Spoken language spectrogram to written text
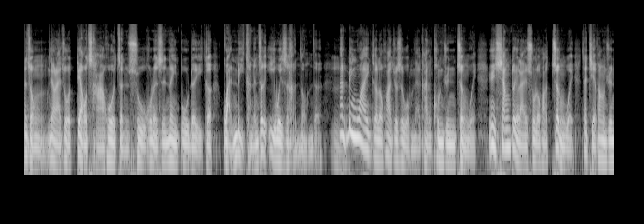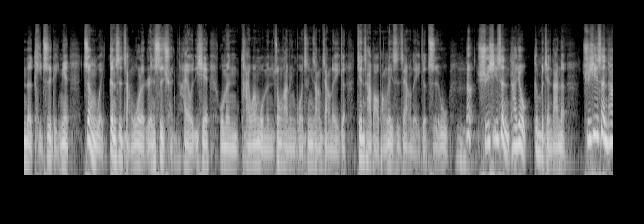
那种要来做调查或整肃，或者是内部的一个管理，可能这个意味是很浓的。那另外一个的话，就是我们来看空军政委，因为相对来说的话，政委在解放军的体制里面，政委更是掌握了人事权，还有一些我们台湾、我们中华民国经常讲的一个监察保防类似这样的一个职务。那徐锡胜他就更不简单了。徐熙胜他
